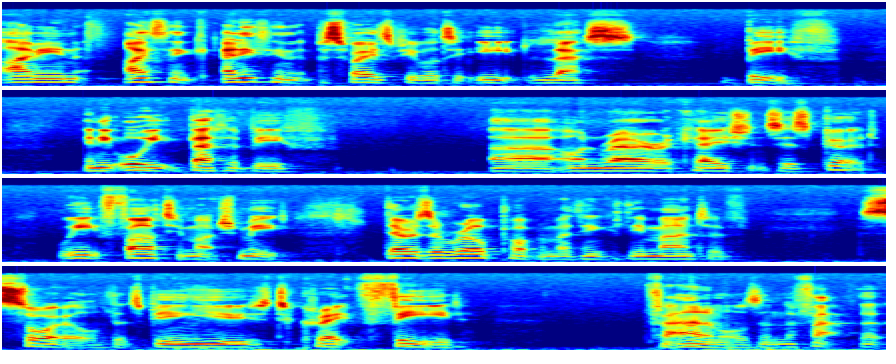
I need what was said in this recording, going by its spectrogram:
I mean, I think anything that persuades people to eat less beef and or eat better beef uh, on rare occasions is good. We eat far too much meat. There is a real problem, I think, with the amount of soil that's being used to create feed for animals, and the fact that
